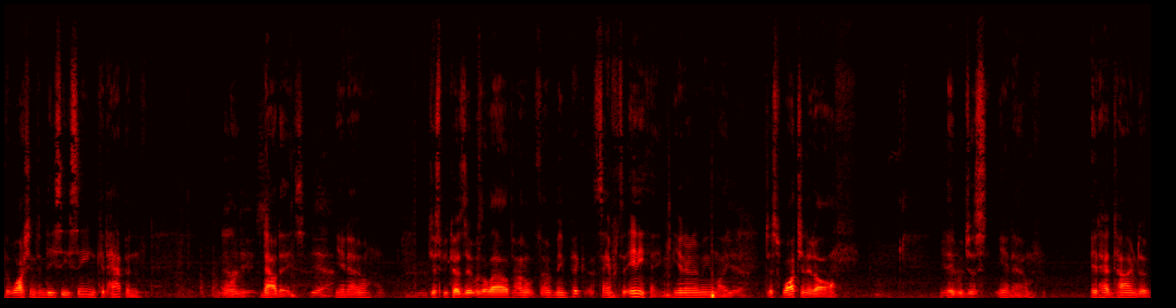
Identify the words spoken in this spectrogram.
the Washington D.C. scene could happen Nowadays. nowadays. Yeah. You know, Mhm. just because it was allowed. I don't. I mean, pick San Francisco, anything. You know what I mean? Like yeah. just watching it all. Yeah. it would just you know it had time to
